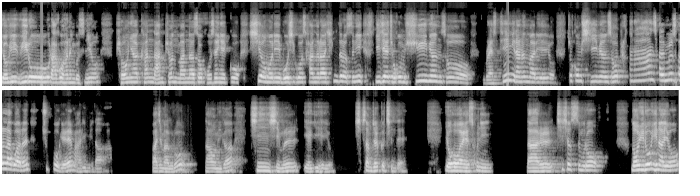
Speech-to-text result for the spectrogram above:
여기 위로라고 하는 것은요, 병약한 남편 만나서 고생했고, 시어머니 모시고 사느라 힘들었으니, 이제 조금 쉬면서, 레스팅이라는 말이에요. 조금 쉬면서 편안한 삶을 살라고 하는 축복의 말입니다. 마지막으로, 나오미가 진심을 얘기해요. 13절 끝인데, 여호와의 손이 나를 치셨으므로 너희로 인하여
